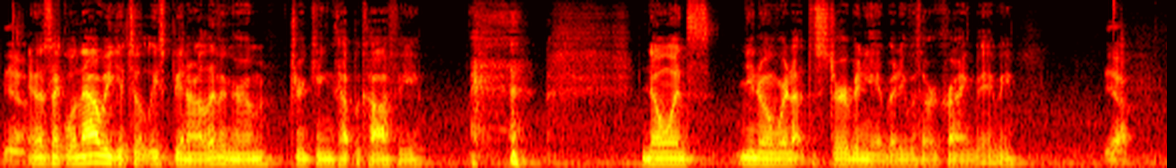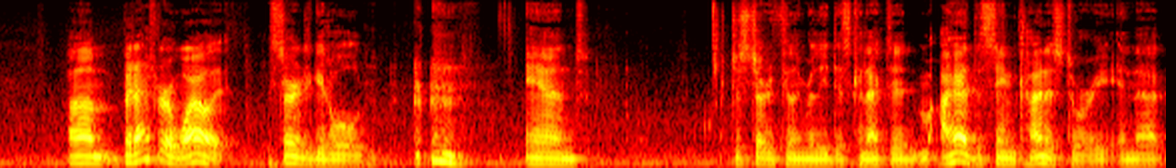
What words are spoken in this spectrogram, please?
Yeah. And it was like, well, now we get to at least be in our living room drinking a cup of coffee. no one's, you know, we're not disturbing anybody with our crying baby. Yeah. Um, but after a while, it started to get old, and just started feeling really disconnected. I had the same kind of story in that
